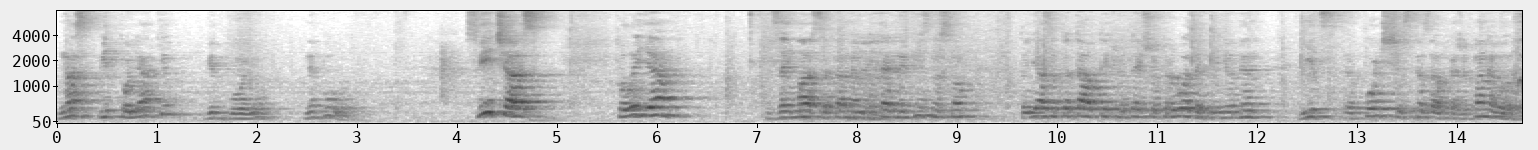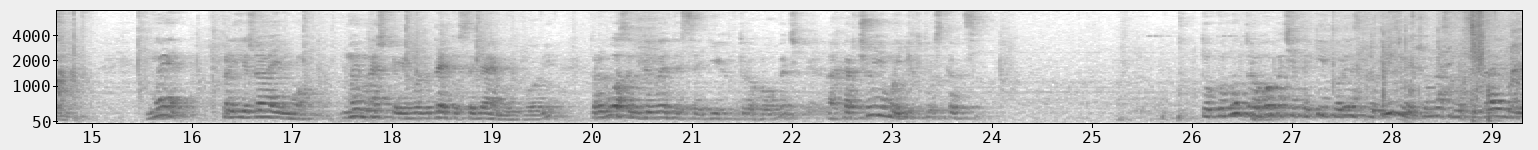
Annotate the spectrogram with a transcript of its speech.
нас від поляків відбою не було. В свій час, коли я займався певним готельним бізнесом, то я запитав тих людей, що привозять, мені один від Польщі сказав, каже, пане Володимире, ми приїжджаємо, ми мешкаємо людей, поселяємо у Львові, привозимо дивитися їх в Дрогобич, а харчуємо їх в Трускавці. То кому в Дрогобичі такий турист потрібен, якщо в нас не сідає одної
